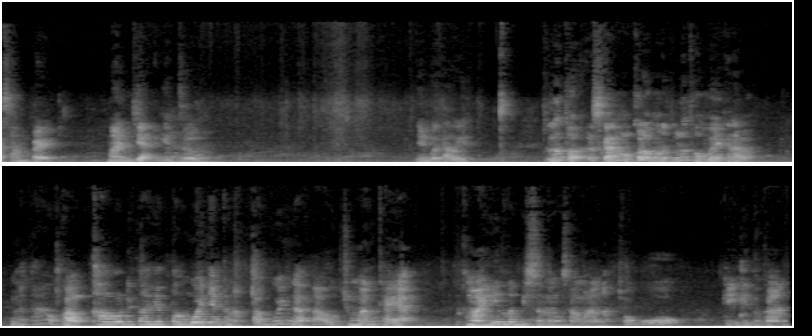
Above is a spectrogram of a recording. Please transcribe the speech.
yang sampai manja gitu. Hmm. yang gue tahu ya. Lu tuh sekarang kalau menurut lu tomboynya kenapa? Nggak tahu kalau kalau ditanya tomboynya kenapa gue nggak tahu. Cuman kayak main lebih seneng sama anak cowok kayak gitu kan.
